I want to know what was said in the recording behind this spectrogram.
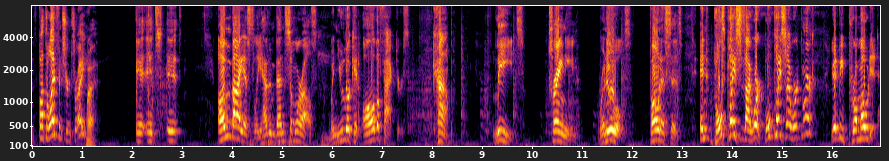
it's about the life insurance, right? Right. It, it's it unbiasedly, having been somewhere else, mm-hmm. when you look at all the factors, comp, leads, training, renewals, bonuses, in both places I worked, both places I worked, Mark, you had to be promoted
